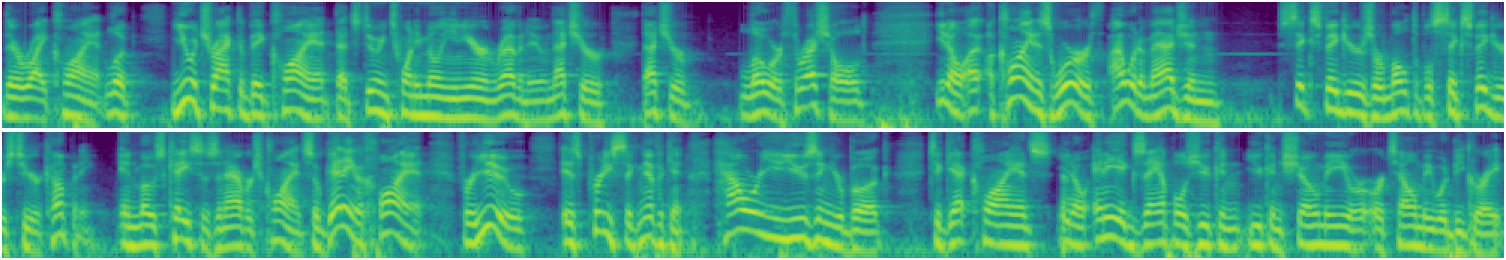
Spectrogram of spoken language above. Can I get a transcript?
their right client. Look, you attract a big client that's doing 20 million a year in revenue and that's your that's your lower threshold. You know, a, a client is worth, I would imagine, six figures or multiple six figures to your company in most cases an average client. So getting a client for you is pretty significant. How are you using your book to get clients? You know any examples you can you can show me or, or tell me would be great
